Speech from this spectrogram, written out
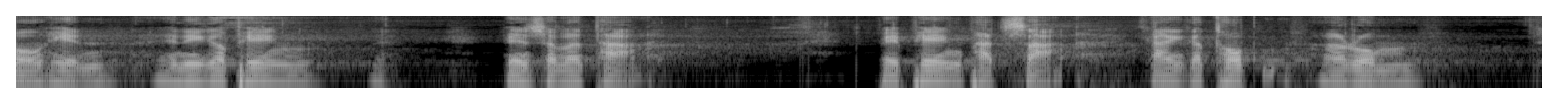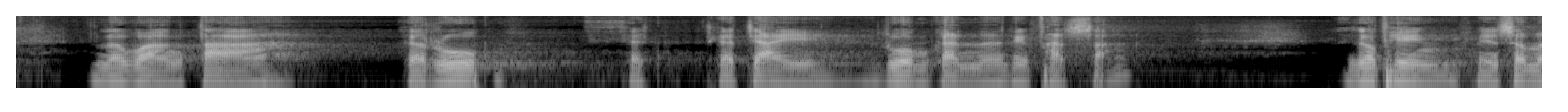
มองเห็น อันนี้ก็เพ่งเป็นสมถะ ไปเพ่งผัสสะการกระทบอารมณ์ ระหว่างตากับรูป กระจายรวมกันนะเรียกผัสสะก็เพ่งเป็นสม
